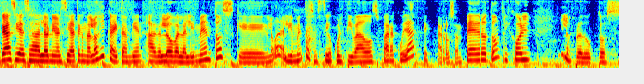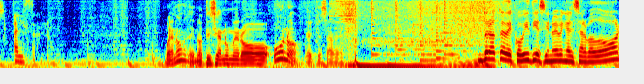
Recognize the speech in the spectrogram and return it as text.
Gracias a la Universidad Tecnológica y también a Global Alimentos, que Global Alimentos ha sido cultivados para cuidarte. Arroz San Pedro, ton frijol y los productos alzano. Bueno, eh, noticia número uno que hay que saber. Brote de COVID-19 en El Salvador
